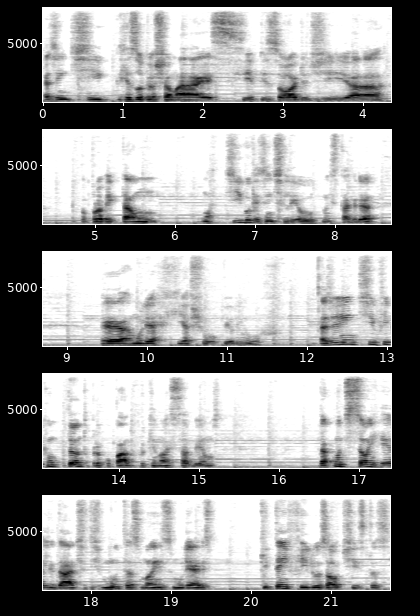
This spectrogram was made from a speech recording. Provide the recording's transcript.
a gente resolveu chamar esse episódio de uh, aproveitar um, um artigo que a gente leu no Instagram. É a mulher que achou o pelo em ovo. A gente fica um tanto preocupado porque nós sabemos da condição e realidade de muitas mães, mulheres que têm filhos autistas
